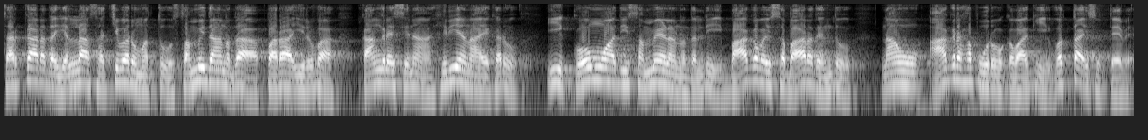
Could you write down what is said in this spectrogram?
ಸರ್ಕಾರದ ಎಲ್ಲ ಸಚಿವರು ಮತ್ತು ಸಂವಿಧಾನದ ಪರ ಇರುವ ಕಾಂಗ್ರೆಸ್ಸಿನ ಹಿರಿಯ ನಾಯಕರು ಈ ಕೋಮುವಾದಿ ಸಮ್ಮೇಳನದಲ್ಲಿ ಭಾಗವಹಿಸಬಾರದೆಂದು ನಾವು ಆಗ್ರಹಪೂರ್ವಕವಾಗಿ ಒತ್ತಾಯಿಸುತ್ತೇವೆ.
